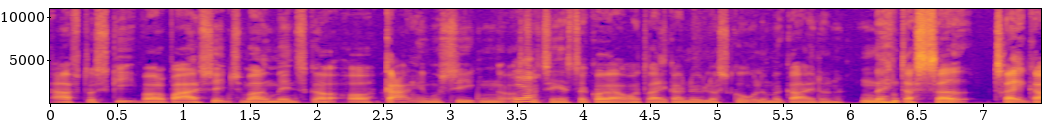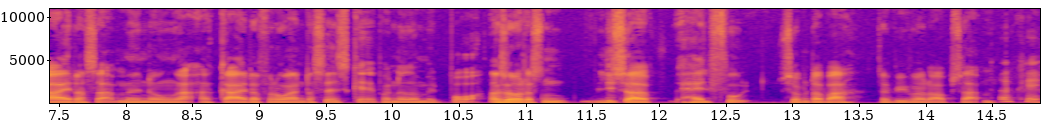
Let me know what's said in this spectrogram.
afterski, hvor der bare er sindssygt mange mennesker og gang i musikken. Og Ja. så tænkte jeg, så går jeg over og drikker en øl og skåler med guiderne. Men der sad tre guider sammen med nogle guider fra nogle andre selskaber nede om et bord. Og så var der sådan lige så halvfuld som der var, da vi var deroppe sammen. Okay.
